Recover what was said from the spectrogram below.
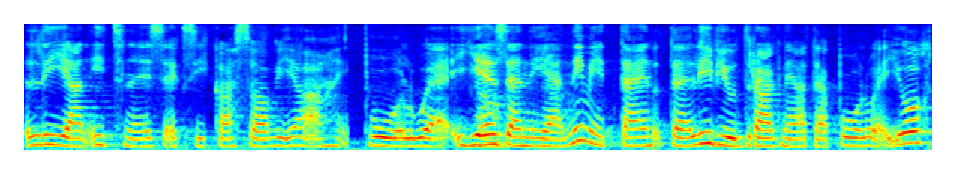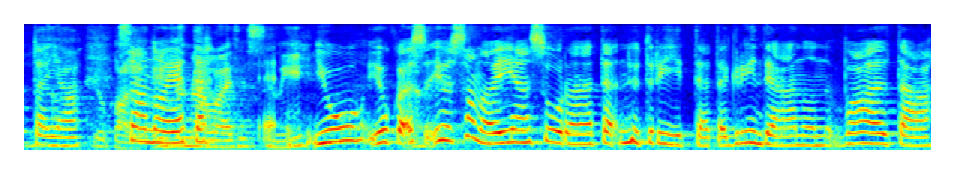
liian itsenäiseksi kasvavia puoluejäseniä. No, Nimittäin tämä Liviu Dragnea, tämä puoluejohtaja, no, sanoi, että, niin. juu, joka jo sanoi ihan suoraan, että nyt riittää, että Grindeanon valta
